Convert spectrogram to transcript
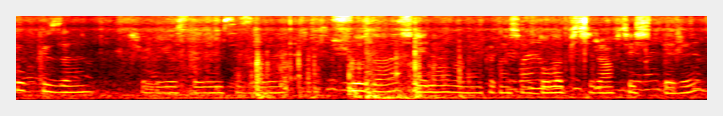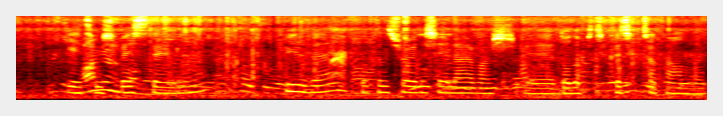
Çok güzel. Şöyle göstereyim sizlere. Şurada şeyler var arkadaşlar. Dolap içi raf çeşitleri. 75 TL. Bir de bakın şöyle şeyler var. Ee, dolap içi kaşık çatallık.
